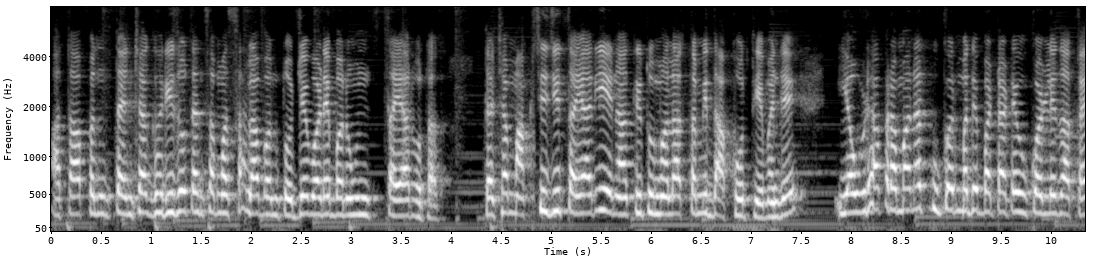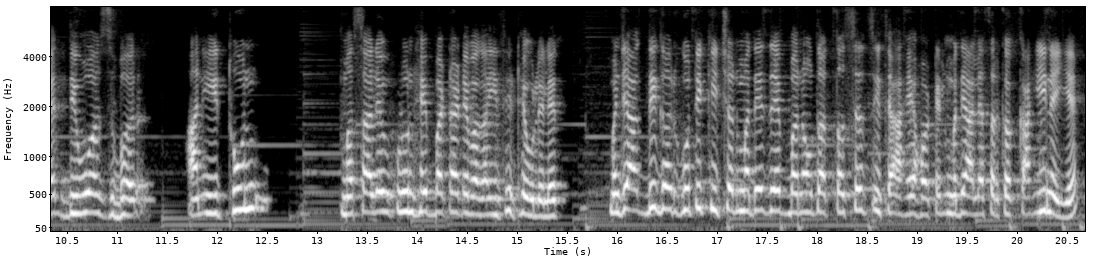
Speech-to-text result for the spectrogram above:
आता आपण त्यांच्या घरी जो त्यांचा मसाला बनतो जे वडे बनवून तयार होतात त्याच्या मागची जी तयारी आहे ना ती तुम्हाला आता मी दाखवते. म्हणजे एवढ्या प्रमाणात कुकरमध्ये बटाटे उकडले जात आहेत दिवसभर. आणि इथून मसाले उकडून हे बटाटे बघा इथे ठेवलेले आहेत. म्हणजे अगदी घरगुती किचनमध्ये जे बनवतात तसेच इथे आहे. हॉटेलमध्ये आल्यासारखं काही नाही आहे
